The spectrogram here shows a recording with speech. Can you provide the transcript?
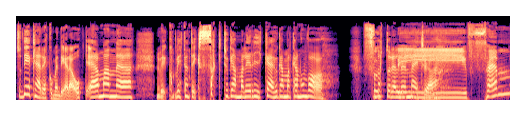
Så det kan jag rekommendera. Och är man, eh, vet jag inte exakt hur gammal Erika är, hur gammal kan hon vara? 40, Något år äldre än mig tror jag. 45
